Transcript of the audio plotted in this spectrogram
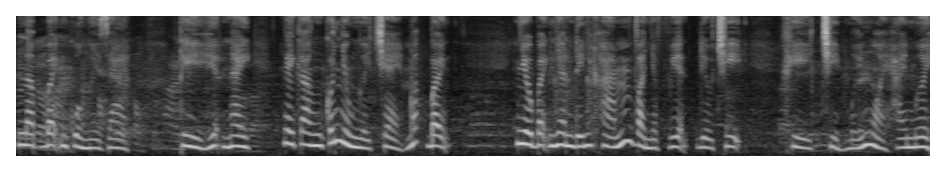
là bệnh của người già, thì hiện nay ngày càng có nhiều người trẻ mắc bệnh. Nhiều bệnh nhân đến khám và nhập viện điều trị khi chỉ mới ngoài 20.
